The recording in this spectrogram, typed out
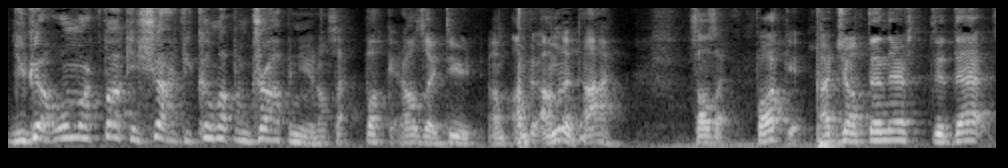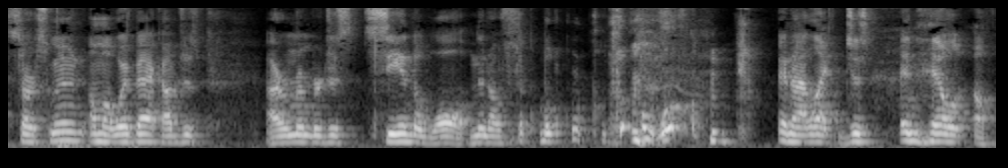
"You got one more fucking shot. If you come up, I'm dropping you." And I was like, "Fuck it." I was like, "Dude, I'm I'm, I'm gonna die." So I was like, fuck it. I jumped in there, did that, started swimming. On my way back, I'm just, I remember just seeing the wall, and then I was like, and I like just inhaled a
